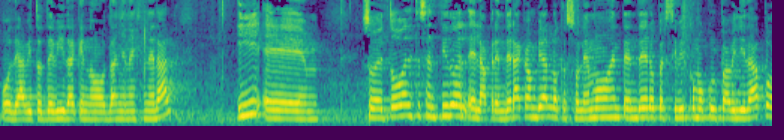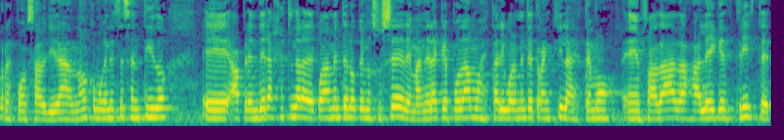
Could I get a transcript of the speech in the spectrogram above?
o de hábitos de vida que nos dañan en general. Y eh, sobre todo en este sentido, el, aprender a cambiar lo que solemos entender o percibir como culpabilidad por responsabilidad, ¿no? Como que en este sentido, eh, aprender a gestionar adecuadamente lo que nos sucede de manera que podamos estar igualmente tranquilas, estemos enfadadas, alegres, tristes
